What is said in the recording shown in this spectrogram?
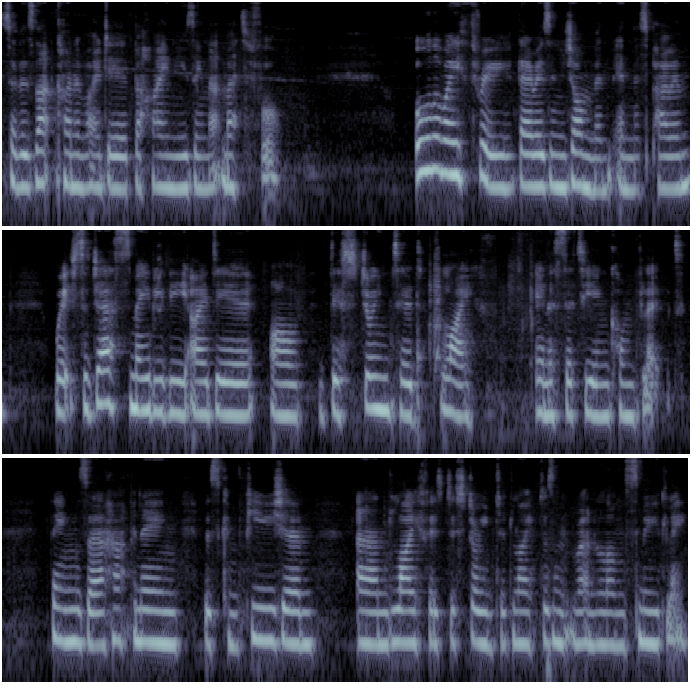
So there's that kind of idea behind using that metaphor. All the way through, there is enjambment in this poem, which suggests maybe the idea of disjointed life in a city in conflict. Things are happening, there's confusion, and life is disjointed, life doesn't run along smoothly.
